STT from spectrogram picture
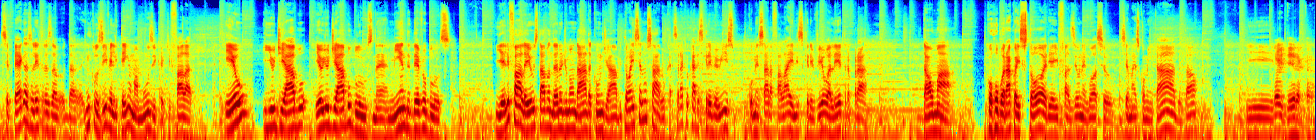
você pega as letras da, da, Inclusive, ele tem uma música que fala Eu e o Diabo, eu e o Diabo Blues, né? Me and the Devil Blues. E ele fala, eu estava andando de mão dada com o diabo. Então aí você não sabe, será que o cara escreveu isso? Começaram a falar, ele escreveu a letra pra dar uma. corroborar com a história e fazer o negócio ser mais comentado e tal. E. Doideira, cara.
